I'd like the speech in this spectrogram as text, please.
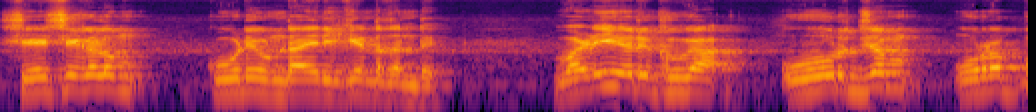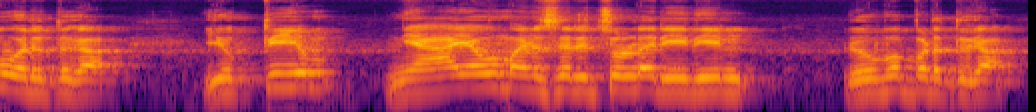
ശേഷികളും കൂടി ഉണ്ടായിരിക്കേണ്ടതുണ്ട്. വഴിയൊരുക്കുക ഊർജം ഉറപ്പുവരുത്തുക യുക്തിയും ന്യായവും അനുസരിച്ചുള്ള രീതിയിൽ രൂപപ്പെടുത്തുക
